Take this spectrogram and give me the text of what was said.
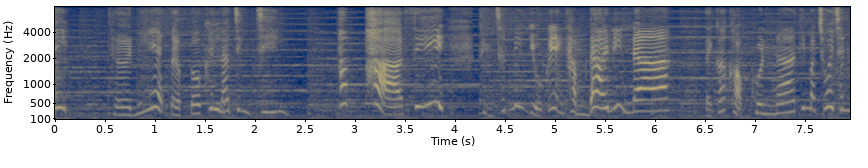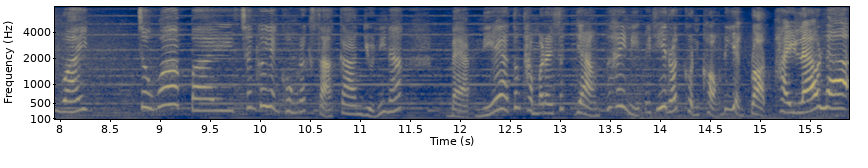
เธอเนี่ยเติบโตขึ้นแล้วจริง ๆ พับผาสิ ถึงฉันไม่อยู่ก็ยังทำได้นี่นา แต่ก็ขอบคุณนะที่มาช่วยฉันไว้ จะว่าไปฉันก็ยังคงรักษาการอยู่นี่นะ แบบนี้ต้องทำอะไรสักอย่างเพื่อให้หนีไปที่รถขนของได้อย่างปลอดภัยแล้วล่ะ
